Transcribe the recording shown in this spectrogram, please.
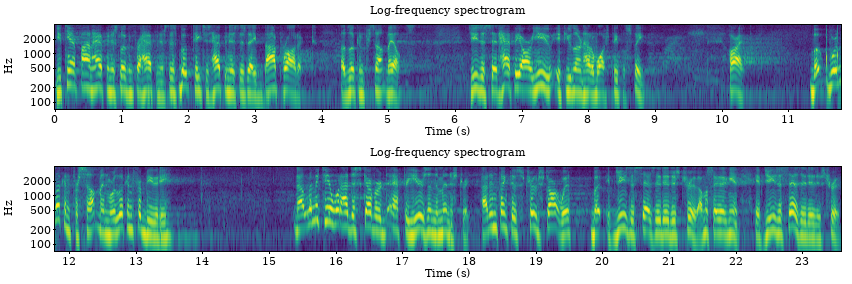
You can't find happiness looking for happiness. This book teaches happiness is a byproduct of looking for something else. Jesus said, Happy are you if you learn how to wash people's feet. All right. But we're looking for something and we're looking for beauty. Now, let me tell you what I discovered after years in the ministry. I didn't think this was true to start with, but if Jesus says it, it is true. I'm going to say that again. If Jesus says it, it is true.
